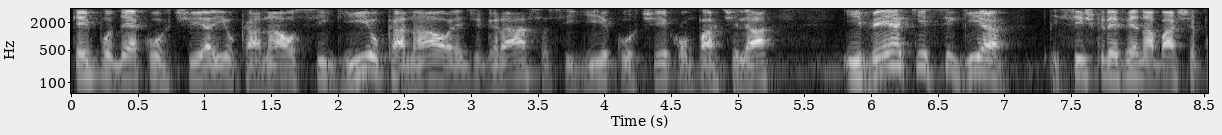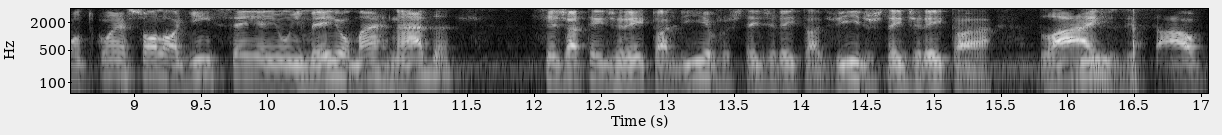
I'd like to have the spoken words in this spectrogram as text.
Quem puder curtir aí o canal, seguir o canal, é de graça seguir, curtir, compartilhar. E vem aqui seguir e se inscrever na Baixa.com, é só login, senha e um e-mail, mais nada. Você já tem direito a livros, tem direito a vídeos, tem direito a lives e tal.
